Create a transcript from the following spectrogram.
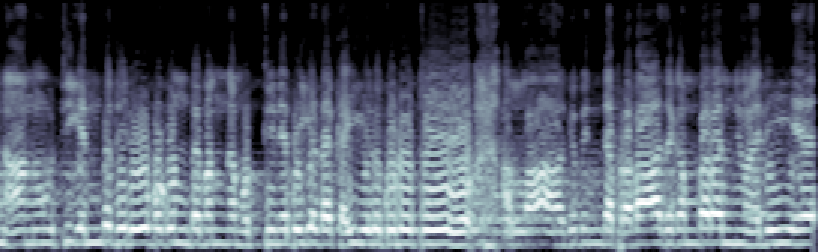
നാനൂറ്റി എൺപത് രൂപ കൊണ്ട് വന്ന മുത്തിനബിയുടെ കയ്യിൽ കൊടുത്തു. അള്ളാഹുവിന്റെ പ്രവാചകം പറഞ്ഞു അലിയേ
